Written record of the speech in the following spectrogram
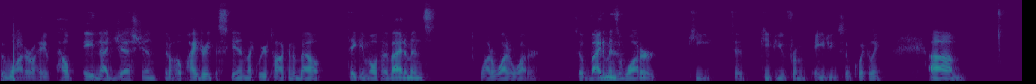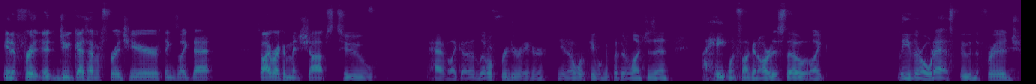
Water will help- aid digestion. It'll help hydrate the skin, like we were talking about. Taking multivitamins, water, water, water. So vitamins and water are key to keep you from aging so quickly. Um, in a fridge, do you guys have a fridge here? Things like that. So I recommend shops to have like a little refrigerator, you know, where people can put their lunches in. I hate when fucking artists though, like leave their old ass food in the fridge.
